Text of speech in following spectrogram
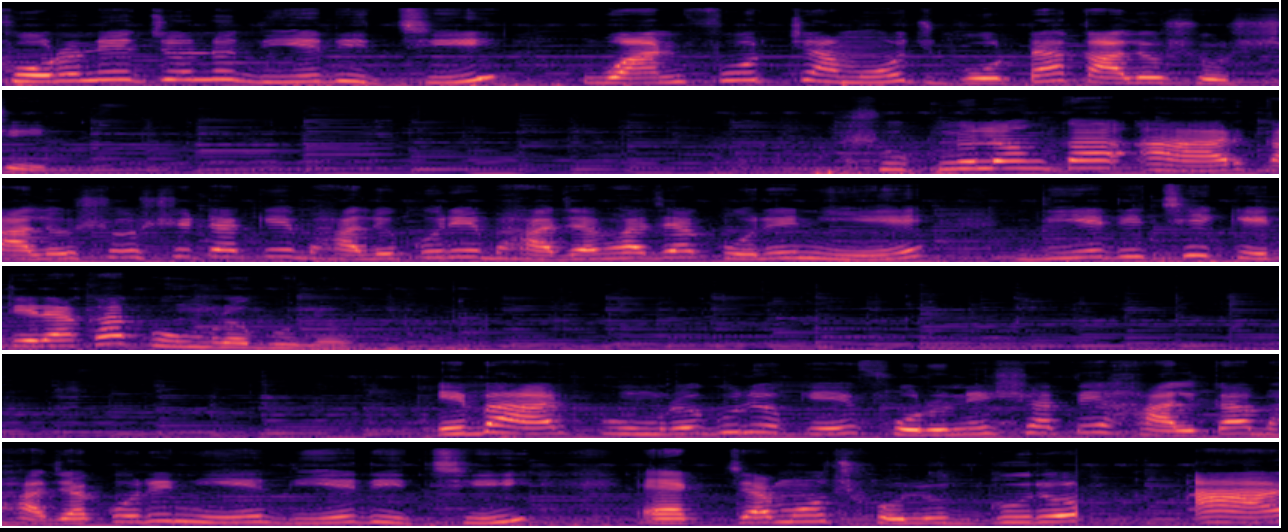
ফোড়নের জন্য দিয়ে দিচ্ছি ওয়ান ফোর চামচ গোটা কালো সর্ষে। শুকনো লঙ্কা আর কালো সর্ষেটাকে ভালো করে ভাজা ভাজা করে নিয়ে দিয়ে দিচ্ছি কেটে রাখা কুমড়োগুলো। এবার কুমড়োগুলোকে ফোড়নের সাথে হালকা ভাজা করে নিয়ে দিয়ে দিচ্ছি এক চামচ হলুদ গুঁড়ো আর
